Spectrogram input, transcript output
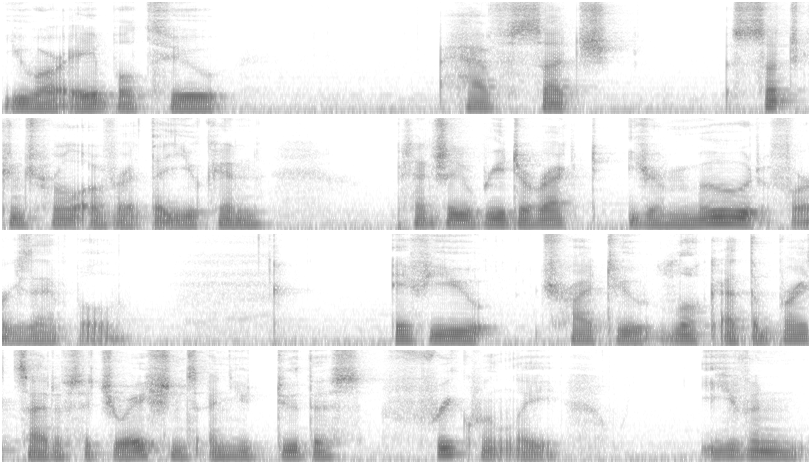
you are able to have such such control over it that you can potentially redirect your mood, for example. If you try to look at the bright side of situations and you do this frequently, even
